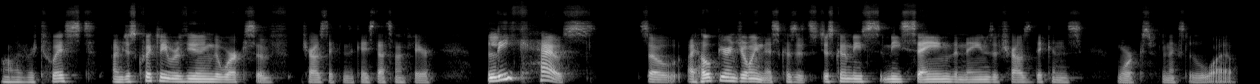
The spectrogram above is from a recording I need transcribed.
Oliver Twist. I'm just quickly reviewing the works of Charles Dickens in case that's not clear. Bleak House. So I hope you're enjoying this because it's just going to be me saying the names of Charles Dickens' works for the next little while.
